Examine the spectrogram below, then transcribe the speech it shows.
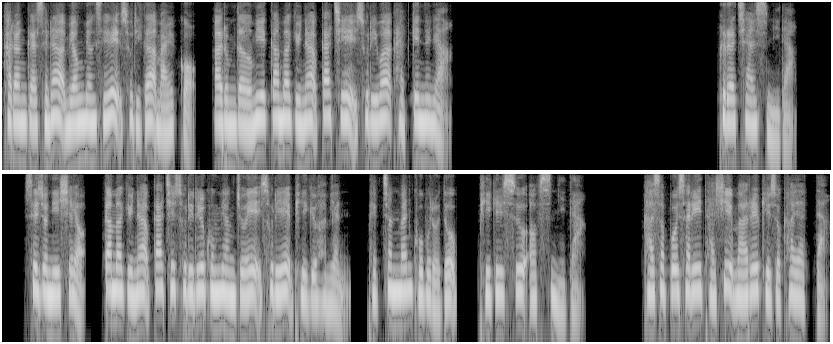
가랑가세나 명명새의 소리가 맑고 아름다움이 까마귀나 까치의 소리와 같겠느냐? 그렇지 않습니다. 세존이시여, 까마귀나 까치 소리를 공명조의 소리에 비교하면 백천만 곱으로도 비길 수 없습니다. 가섭보살이 다시 말을 계속하였다.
